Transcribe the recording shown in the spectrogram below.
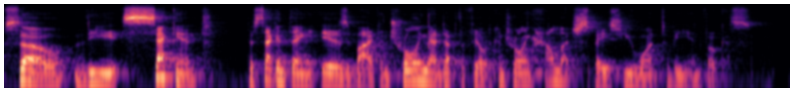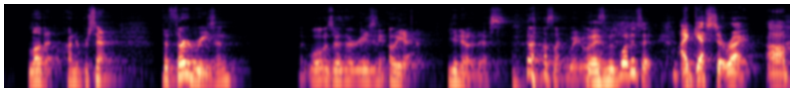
so the second the second thing is by controlling that depth of field, controlling how much space you want to be in focus. Love it, 100%. The third reason, what was our third reason? Oh yeah, you know this. I was like, wait, what's what is it? I guessed it right. Um,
